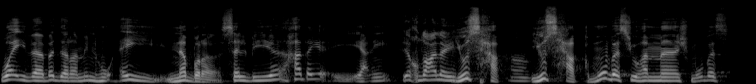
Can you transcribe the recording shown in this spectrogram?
وإذا بدر منه أي نبرة سلبية هذا يعني يقضى عليه. يسحق آه. يسحق مو بس يهمش مو بس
